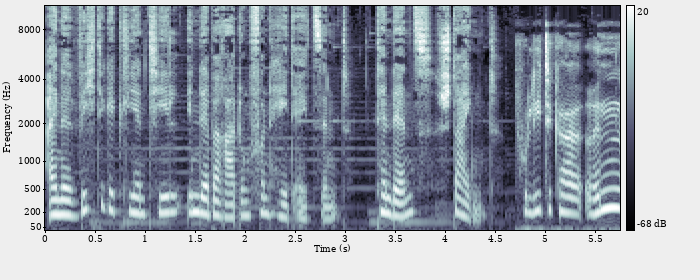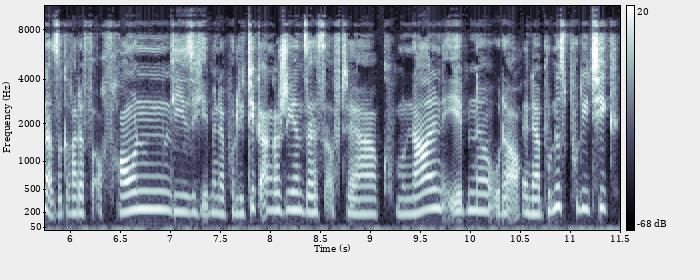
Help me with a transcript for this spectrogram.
eine wichtige Klientel in der Beratung von Hate Aid sind. Tendenz steigend. Politikerinnen, also gerade auch Frauen, die sich eben in der Politik engagieren, sei es auf der kommunalen Ebene oder auch in der Bundespolitik,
